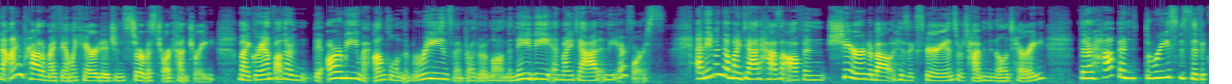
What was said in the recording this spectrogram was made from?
Now, I'm proud of my family heritage and service to our country. My grandfather in the Army, my uncle in the Marines, my brother in law in the Navy, and my dad in the Air Force. And even though my dad hasn't often shared about his experience or time in the military, there have been three specific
